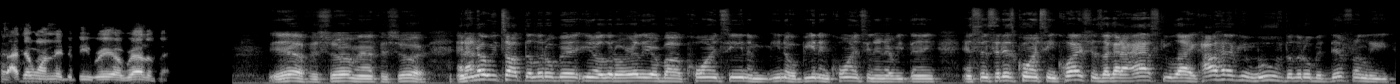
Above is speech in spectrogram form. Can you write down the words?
so I just wanted it to be real relevant. Yeah, for sure, man, for sure. And I know we talked a little bit, you know, a little earlier about quarantine and, you know, being in quarantine and everything. And since it is quarantine questions, I got to ask you, like, how have you moved a little bit differently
